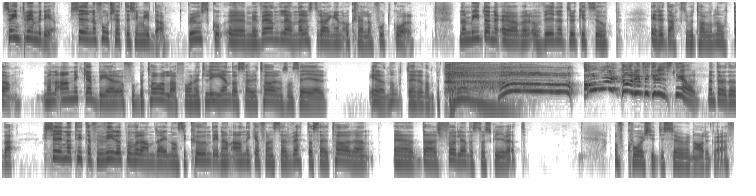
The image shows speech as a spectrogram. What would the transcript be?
Så inte mer med det. Tjejerna fortsätter sin middag. Bruce eh, med vän lämnar restaurangen och kvällen fortgår. När middagen är över och vinet druckits upp är det dags att betala notan. Men när Annika ber att få betala får hon ett leende av servitören som säger Era nota är redan betald. oh my god, jag fick rysningar! Vänta, vänta, vänta. Tjejerna tittar förvirrat på varandra i någon sekund innan Annika får en servett av servitören eh, där följande står skrivet. Of course you deserve an autograph.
